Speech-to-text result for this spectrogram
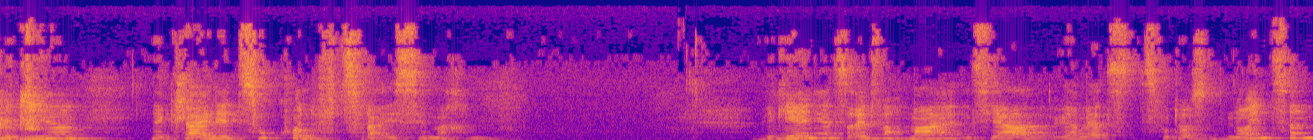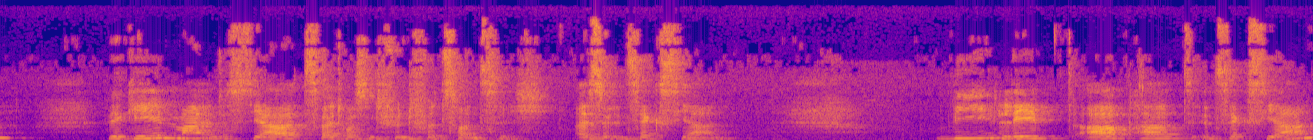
mit dir eine kleine Zukunftsreise machen. Wir gehen jetzt einfach mal ins Jahr, wir haben jetzt 2019, wir gehen mal in das Jahr 2025, also in sechs Jahren. Wie lebt Arpad in sechs Jahren?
